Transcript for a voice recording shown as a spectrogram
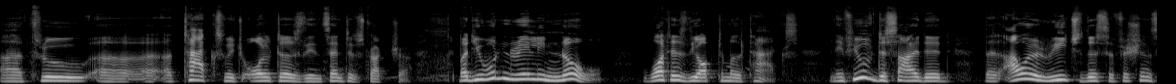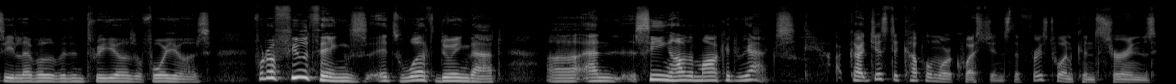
uh, through uh, a tax which alters the incentive structure, but you wouldn't really know what is the optimal tax. And if you've decided that I want to reach this efficiency level within three years or four years, for a few things, it's worth doing that uh, and seeing how the market reacts. Got just a couple more questions. The first one concerns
